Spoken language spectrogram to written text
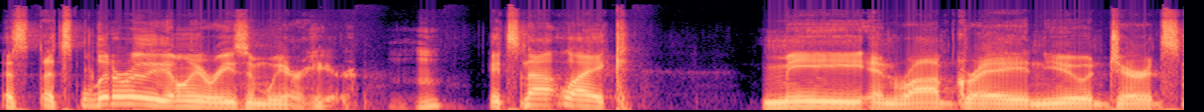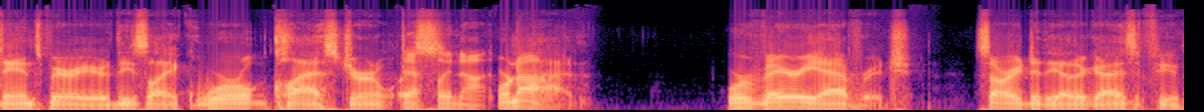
That's that's literally the only reason we are here. Mm-hmm. It's not like me and Rob Gray and you and Jared Stansberry are these like world class journalists. Definitely not. We're not. We're very average. Sorry to the other guys if you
